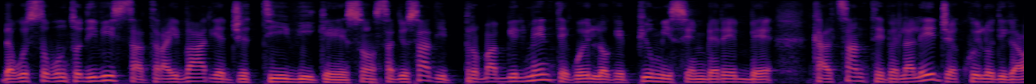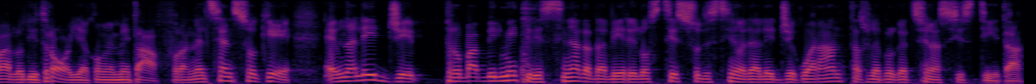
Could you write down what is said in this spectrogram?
Da questo punto di vista, tra i vari aggettivi che sono stati usati, probabilmente quello che più mi sembrerebbe calzante per la legge è quello di cavallo di Troia come metafora, nel senso che è una legge probabilmente destinata ad avere lo stesso destino della legge 40 sulla procreazione assistita.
